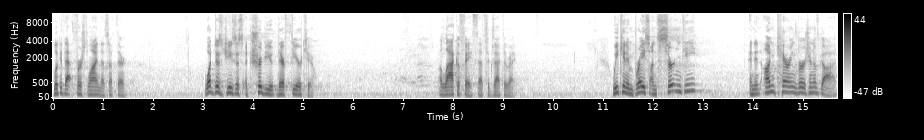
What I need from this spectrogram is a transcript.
Look at that first line that's up there. What does Jesus attribute their fear to? A lack of faith. That's exactly right. We can embrace uncertainty and an uncaring version of God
